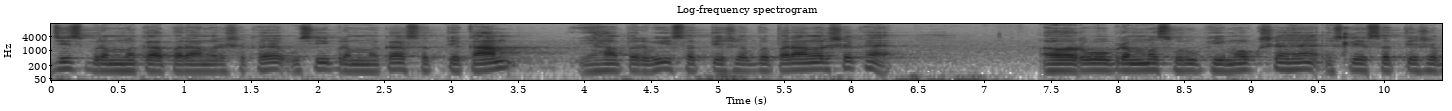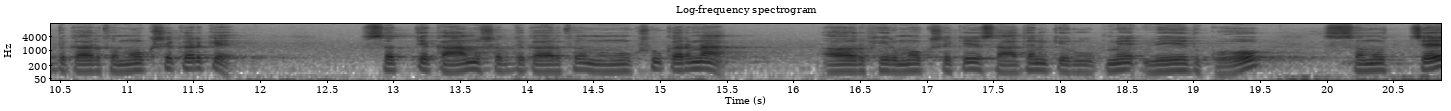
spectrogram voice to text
जिस ब्रह्म का परामर्शक है, उसी ब्रह्म का सत्य काम, यहाँ पर भी सत्य शब्द परामर्शक है। और वो ब्रह्म स्वरूप ही मोक्ष है, इसलिए सत्य शब्द का अर्थ मोक्ष करके, सत्य काम शब्द का अर्थ मुमुक्षु करना, और फिर मोक्ष के साधन के रूप में वेद को समुच्चय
